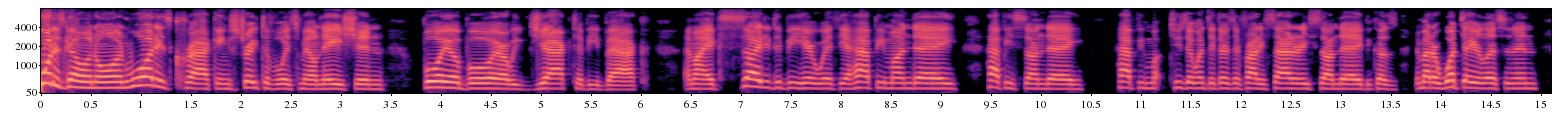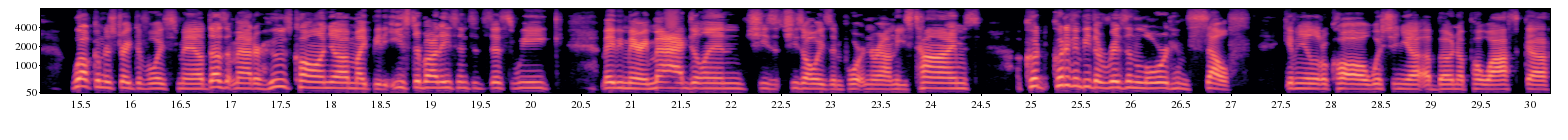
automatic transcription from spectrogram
What is going on? What is cracking? Straight to voicemail nation. Boy, oh boy, are we jacked to be back. Am I excited to be here with you? Happy Monday, happy Sunday, happy Mo- Tuesday, Wednesday, Thursday, Friday, Saturday, Sunday, because no matter what day you're listening, welcome to Straight to Voicemail. Doesn't matter who's calling you. Might be the Easter Bunny since it's this week. Maybe Mary Magdalene. She's she's always important around these times. Could could even be the risen Lord himself giving you a little call, wishing you a bona pawaska,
